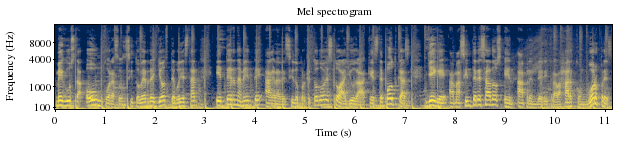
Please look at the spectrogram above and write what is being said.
me gusta o un corazoncito verde, yo te voy a estar eternamente agradecido porque todo esto ayuda a que este podcast llegue a más interesados en aprender y trabajar con WordPress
